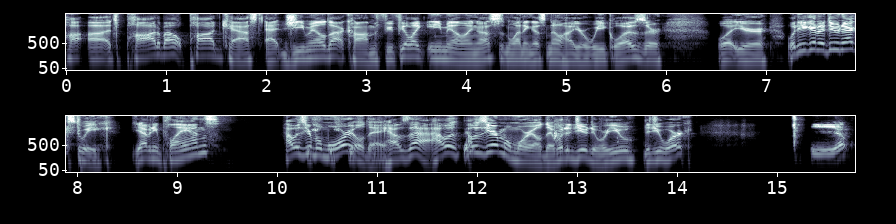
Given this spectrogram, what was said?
uh, it's podaboutpodcast at gmail.com if you feel like emailing us and letting us know how your week was or what your what are you gonna do next week do you have any plans how was your memorial day how's that how was, how was your memorial day what did you do were you did you work yep.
